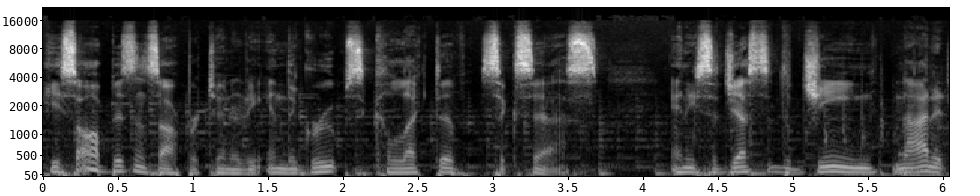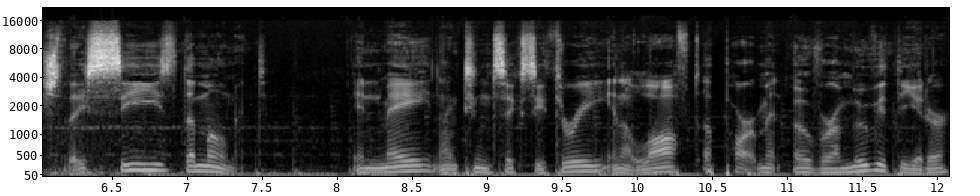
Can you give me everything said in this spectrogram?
He saw a business opportunity in the group's collective success. and he suggested to Jean Nidetch that he seize the moment. In May 1963, in a loft apartment over a movie theater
